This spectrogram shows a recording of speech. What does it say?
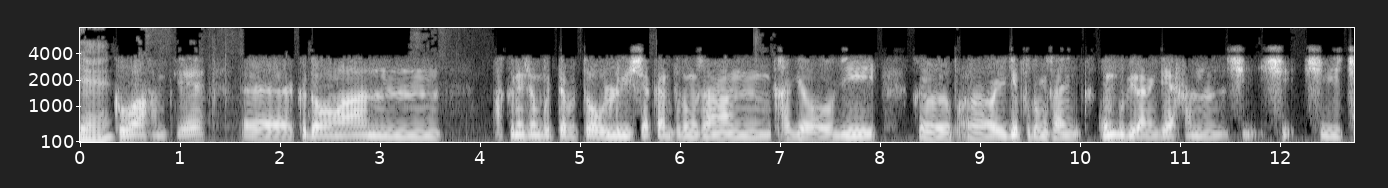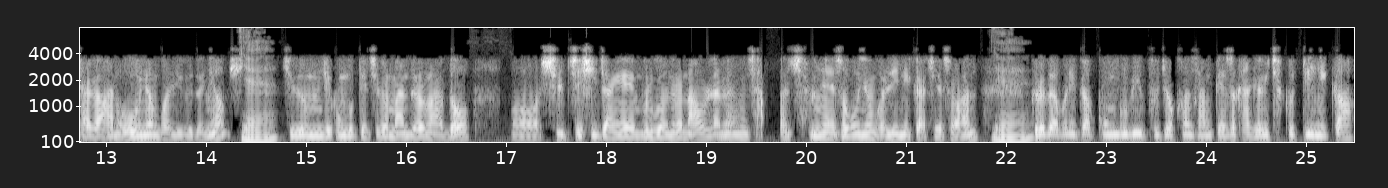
예. 그와 함께 에, 그동안 박근혜 정부 때부터 오르기 시작한 부동산 가격이 그, 어, 이게 부동산 공급이라는 게 한 시, 시, 시차가 한 5년 걸리거든요. 예. 지금 이제 공급 대책을 만들어 놔도 어, 실제 시장에 물건으로 나오려면 3년에서 5년 걸리니까 최소한. 예. 그러다 보니까 공급이 부족한 상태에서 가격이 자꾸 뛰니까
